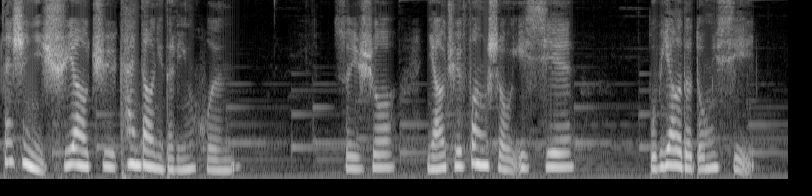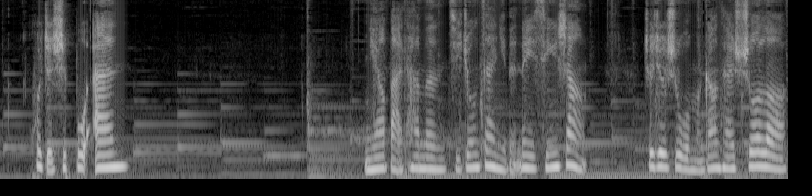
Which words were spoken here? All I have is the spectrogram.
但是你需要去看到你的灵魂，所以说你要去放手一些不必要的东西，或者是不安，你要把它们集中在你的内心上，这就是我们刚才说了，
